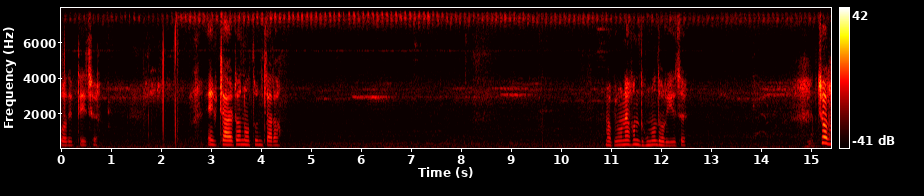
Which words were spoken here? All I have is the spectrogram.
প্রদীপ দিয়েছে। এই চারাটা নতুন চারা। বাপি মনে এখন ধুনো ধরিয়েছে। চলো,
